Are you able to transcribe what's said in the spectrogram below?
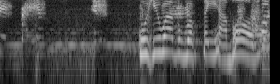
เด็กเตะกูคิดว่ามึงบอกตีหาพ่อมึง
